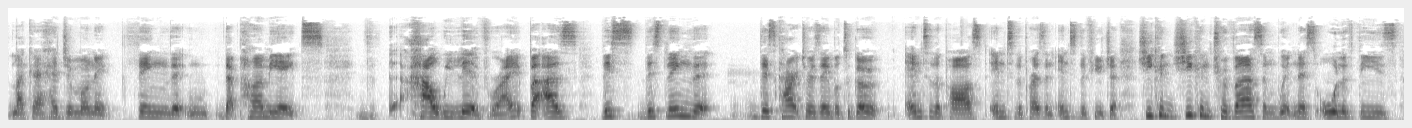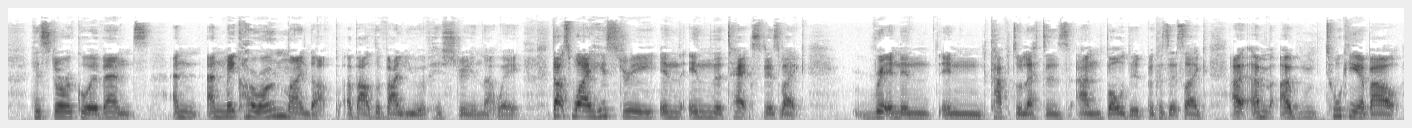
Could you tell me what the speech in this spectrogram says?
like a hegemonic thing that that permeates th- how we live, right? But as this this thing that this character is able to go into the past into the present into the future. She can she can traverse and witness all of these historical events and and make her own mind up about the value of history in that way. That's why history in in the text is like written in in capital letters and bolded because it's like I, I'm I'm talking about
